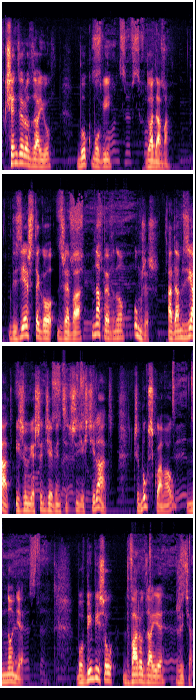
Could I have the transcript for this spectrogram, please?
W Księdze Rodzaju Bóg mówi do Adama: Gdy zjesz tego drzewa, na pewno umrzesz. Adam zjadł i żył jeszcze 930 lat. Czy Bóg skłamał? No nie. Bo w Biblii są dwa rodzaje życia.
